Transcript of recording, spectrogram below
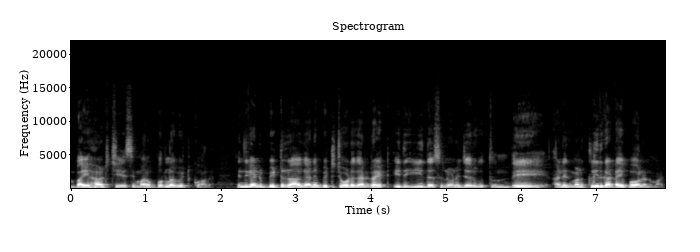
బైహార్ట్ చేసి మనం బుర్రలో పెట్టుకోవాలి. ఎందుకంటే బిట్ రాగానే బిట్ చూడగానే రైట్ ఇది ఈ దశలోనే జరుగుతుంది అనేది మనం క్లియర్ కట్ అయిపోవాలన్నమాట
